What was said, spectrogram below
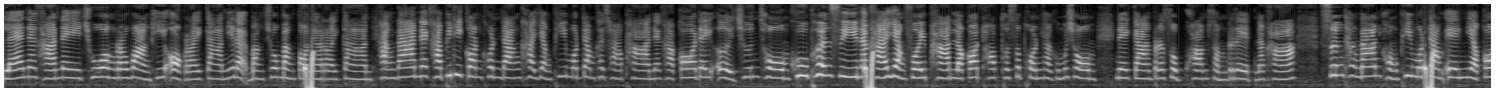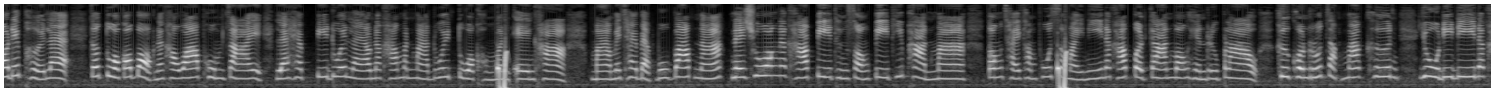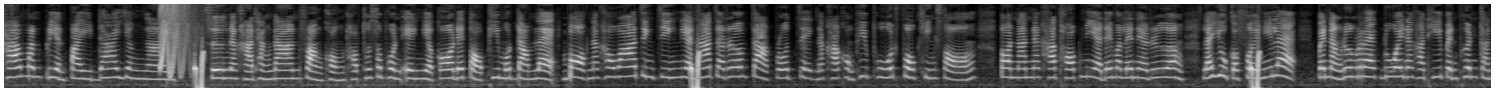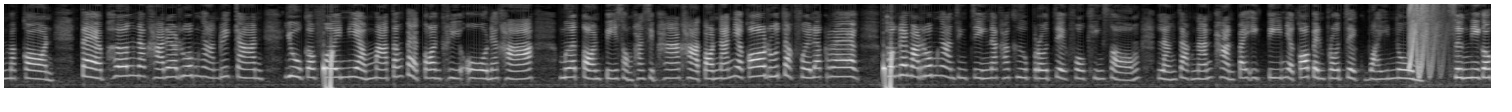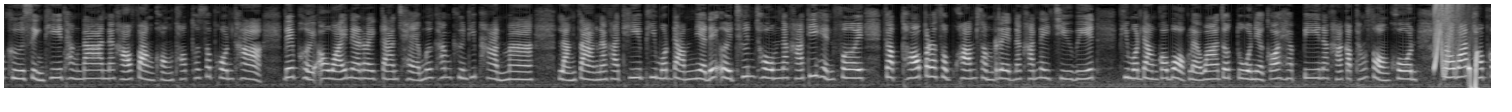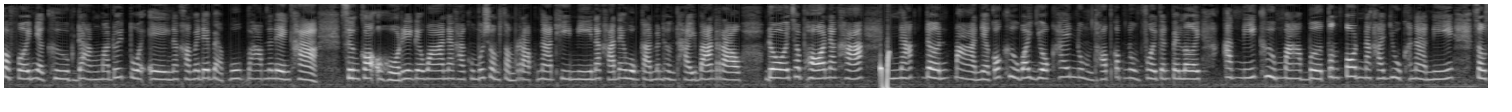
และนะคะในช่วงระหว่างที่ออกรายการนี่แหละบางช่วงบางตอนในรายการ ทางด้านนะคะพิธีกรคนดังค่ะ อย่างพี่มดดำคชาพาเนี่ยค่ะก็ได้เอ่ยชื่นชม คู่เพื่อนซีนะคะ อย่างเฟยพัทแล้วก็ท็อปทศพลค่ะคุณผู้ชม ในการประสบความสำเร็จนะคะ ซึ่งทางด้านของพี่มดดำเองเนี่ยก็ได้เผยแหละ เจ้าตัวก็บอกนะคะว่าภูมิใจและแฮปปี้ด้วยแล้วนะคะมันมาด้วยตัวของมันเองค่ะ มาไม่ใช่แบบบูบ้าบนะ ในช่วงนะคะปีถึง 2 ปีที่ผ่านมา ต้องใช้คำพูดสมัยนี้นะคะ เปิดการมองเห็นหรือเปล่า คือคนรู้จักมากขึ้น อยู่ดีๆนะคะ มันเปลี่ยนไปได้ยังไง ซึ่งนะคะทางด้านฝั่งของท็อปทศพลเองเนี่ยก็ได้ตอบพี่มดดำแหละ บอกนะคะว่าจริงๆเนี่ยน่าจะเริ่มจากโปรเจกต์นะคะของพี่พูดโฟคิง2ตอนนั้นนะคะท็อปเนี่ยได้มาเล่นในเรื่อง และอยู่กับเฟยนี่แหละเป็นหนังเรื่องแรกด้วยนะคะที่เป็นเพื่อนกันมาก่อน แต่เพิ่งนะคะได้ร่วมงานด้วยกัน อยู่กับเฟยเนี่ยมาตั้งแต่ตอนครีโอนะคะ เมื่อตอนปี 2015 ค่ะ ตอนนั้นเนี่ยก็รู้จักเฟยแรกๆ เพิ่งได้มาร่วมงานจริง ๆนะคะ คือโปรเจกต์โฟคิง2หลังจากนั้นผ่านไปอีกปีเนี่ยก็เป็นโปรเจกต์วัยหนุ่ม ซึ่งนี่ก็คือสิ่งที่ทางด้านนะคะ ฝั่งของท็อปทศพลค่ะ ได้เผยเอาไว้ในรายการแฉเมื่อค่ำคืนที่ผ่านมา หลังจากนะคะที่พี่มดดำเนี่ยได้เอ่ยชื่นชมนะคะ ที่เห็นเฟยกับท็อปประสบความสำเร็จนะคะในชีวิต พี่มดดำก็บอกแหละว่าเจ้าตัวเนี่ยก็แฮปปี้นะคะกับทั้งสองคน เพราะว่าท็อปกับเฟยเนี่ยคือดังมาด้วยตัวเองนะคะ ไม่ได้แบบบูบบ้ามนั่นเองค่ะ ซึ่งก็โอ้โหเรียกได้ว่านะคะ คุณผู้ชมสำหรับนาทีนี้นะคะ ในวงการบันเทิงไทยบ้านเรา โดยเฉพาะนะคะนักเดินป่าเนี่ยก็คือว่ายกให้หนุ่มท็อปกับหนุ่มเฟยกันไปเลย อันนี้คือมาเบอร์ต้นๆนะคะ อยู่ขนาดนี้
